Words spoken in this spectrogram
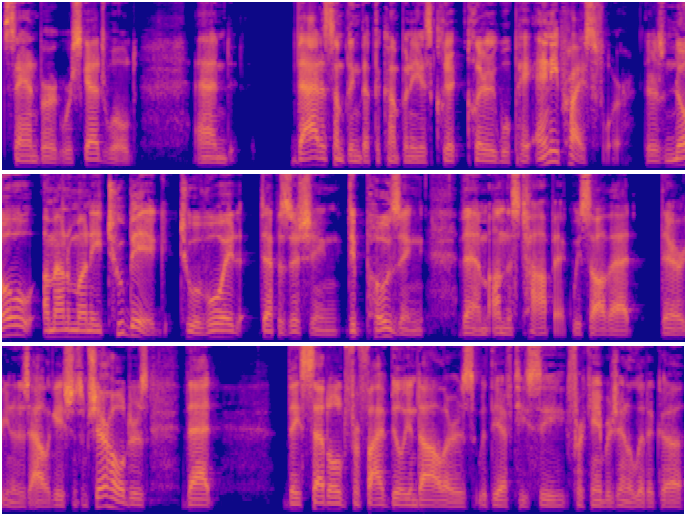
Sandberg were scheduled. And that is something that the company is clear, clearly will pay any price for. There's no amount of money too big to avoid deposition, deposing them on this topic. We saw that there, you know, there's allegations from shareholders that they settled for $5 billion with the FTC for Cambridge Analytica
